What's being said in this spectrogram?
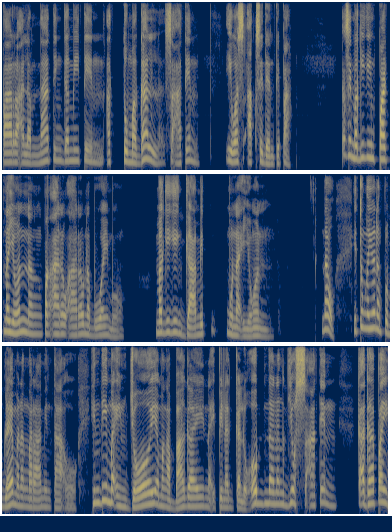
Para alam nating gamitin at tumagal sa atin. Iwas aksidente pa. Kasi magiging part na yon ng pang-araw-araw na buhay mo. Magiging gamit mo na iyon. Now, ito ngayon ang problema ng maraming tao. Hindi ma-enjoy ang mga bagay na ipinagkaloob na ng Diyos sa atin. Kaagapay,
